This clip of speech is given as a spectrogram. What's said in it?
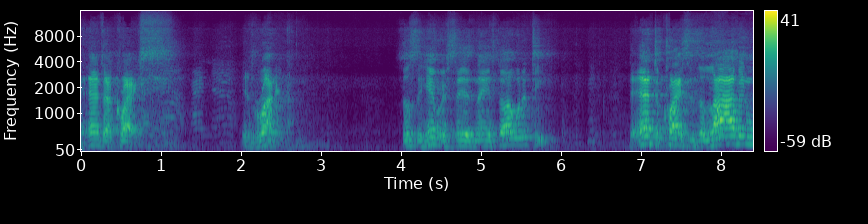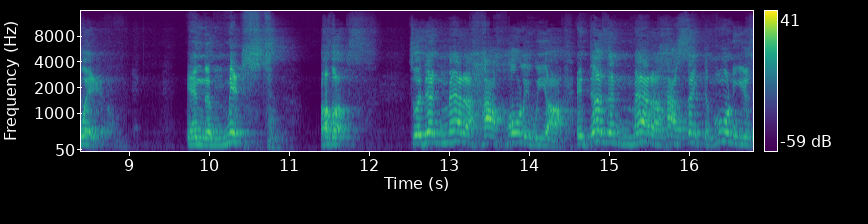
Antichrist is running. Sister Henry says name start with a T. The Antichrist is alive and well in the midst of us. So it doesn't matter how holy we are. It doesn't matter how sanctimonious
